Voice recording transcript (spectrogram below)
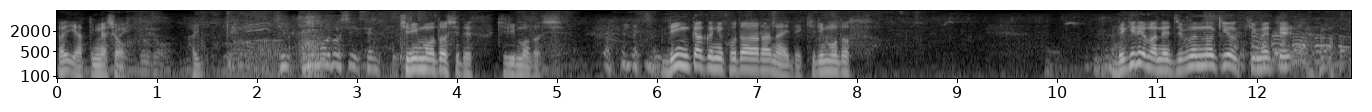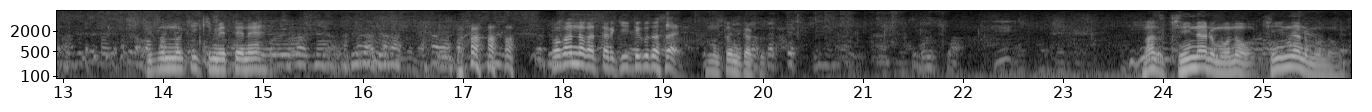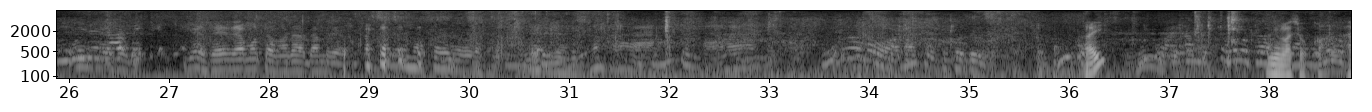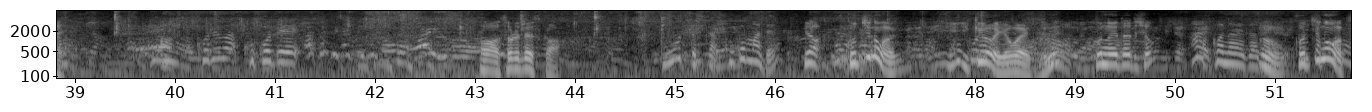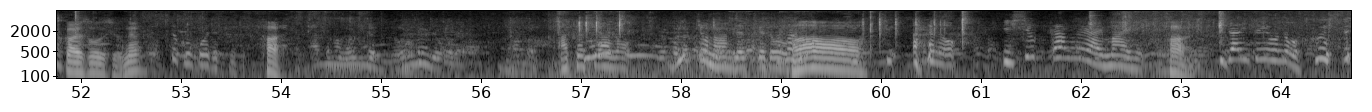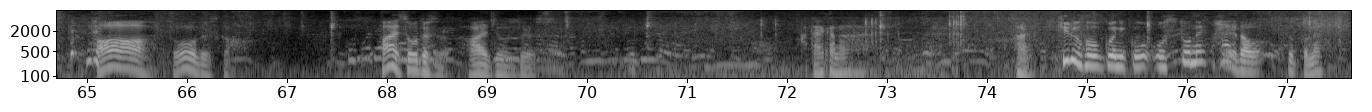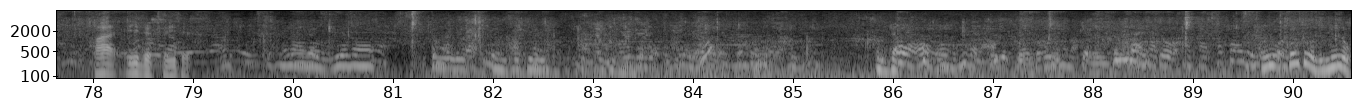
はい、やってみましょう。はい。切り戻し切り戻しです。切り戻し。輪郭にこだわらないで切り戻す。できればね、自分の木を決めて、自分の木決めてね。わかんなかったら聞いてください。もうとにかく。まず気になるものを、気になるものを。はい？見ましょうか。はい。あ、これはここで、ああ、それですか。もっと下、ここまで？いや、こっちの方がい勢いは弱いですね。この枝でしょ？はい、この間で。うん、こっちの方が使えそうですよね。とここです。は私、あの、ビッチョなんですけど、い。ああの、一週間ぐらい前に、あ、はい。左手用のを紛失してるんです。ああ、そうですか。はい、そうです。はい、上手です。硬いかな。はい。切る方向にこう押すとね、枝をちょっとね。はい、いいです、いいです。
